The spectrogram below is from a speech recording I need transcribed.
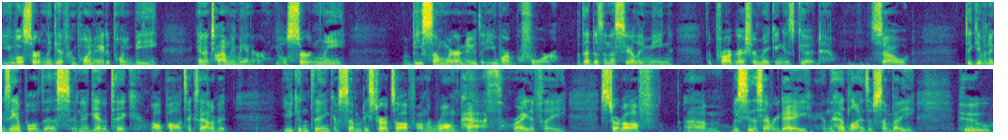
You will certainly get from point A to point B in a timely manner. You will certainly be somewhere new that you weren't before, but that doesn't necessarily mean the progress you're making is good. So, to give an example of this, and again, to take all politics out of it, you can think if somebody starts off on the wrong path, right? If they start off, um, we see this every day in the headlines of somebody who,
